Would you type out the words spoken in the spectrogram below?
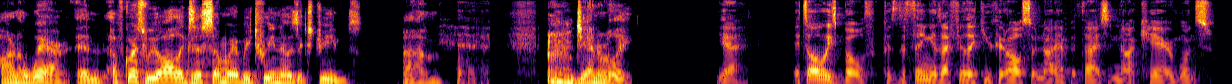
aren't aware. And of course, we all exist somewhere between those extremes. Um, generally. Yeah, it's always both. Because the thing is, I feel like you could also not empathize and not care once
